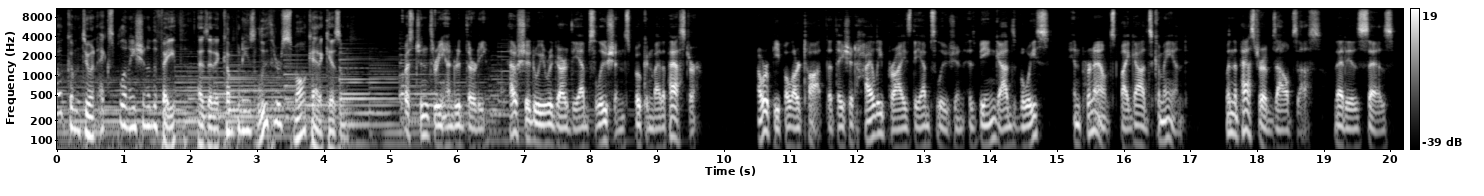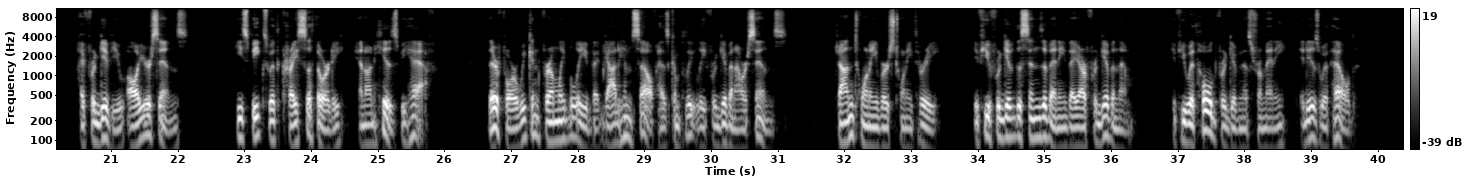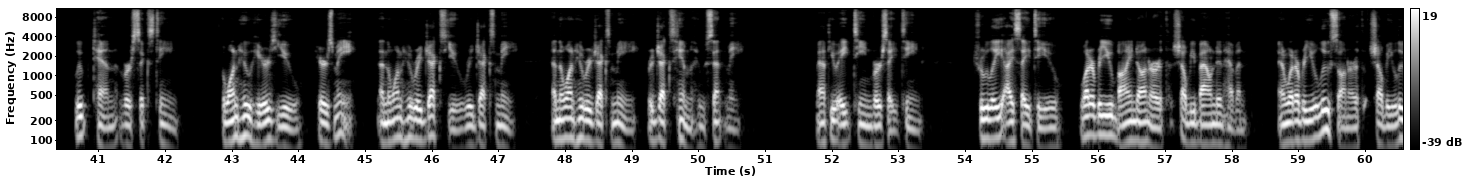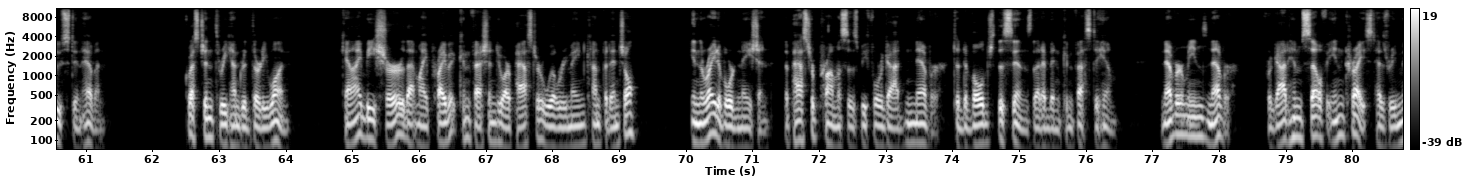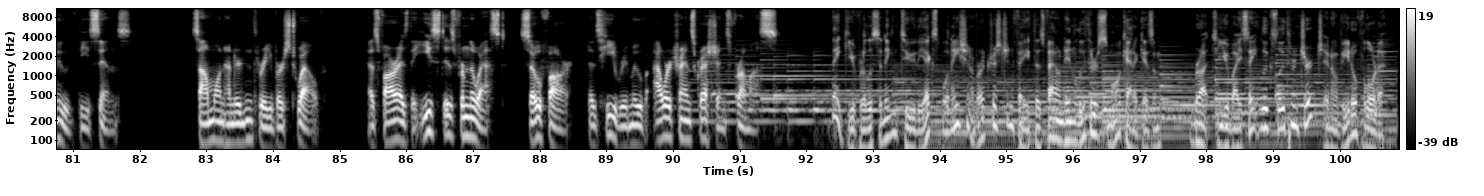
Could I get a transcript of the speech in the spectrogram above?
Welcome to an explanation of the faith as it accompanies Luther's Small Catechism. Question 330 How should we regard the absolution spoken by the pastor? Our people are taught that they should highly prize the absolution as being God's voice and pronounced by God's command. When the pastor absolves us, that is, says, I forgive you all your sins, he speaks with Christ's authority and on his behalf. Therefore, we can firmly believe that God Himself has completely forgiven our sins. John 20, verse 23 If you forgive the sins of any, they are forgiven them. If you withhold forgiveness from any, it is withheld. Luke 10, verse 16 The one who hears you hears me, and the one who rejects you rejects me, and the one who rejects me rejects him who sent me. Matthew 18, verse 18 Truly I say to you, Whatever you bind on earth shall be bound in heaven, and whatever you loose on earth shall be loosed in heaven. Question 331. Can I be sure that my private confession to our pastor will remain confidential? In the rite of ordination, the pastor promises before God never to divulge the sins that have been confessed to him. Never means never, for God Himself in Christ has removed these sins. Psalm 103, verse 12. As far as the east is from the west, so far does he remove our transgressions from us. Thank you for listening to the explanation of our Christian faith as found in Luther's Small Catechism, brought to you by St. Luke's Lutheran Church in Oviedo, Florida.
